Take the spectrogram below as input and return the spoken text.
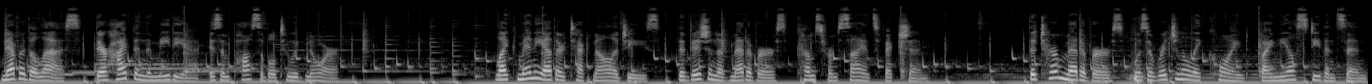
Nevertheless, their hype in the media is impossible to ignore. Like many other technologies, the vision of metaverse comes from science fiction. The term metaverse was originally coined by Neal Stephenson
